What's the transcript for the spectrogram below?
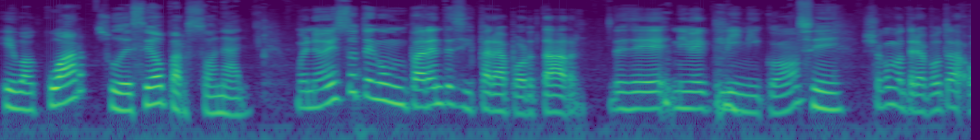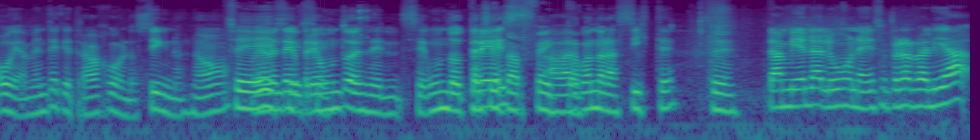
evacuar su deseo personal. Bueno, eso tengo un paréntesis para aportar desde nivel clínico. Sí. Yo como terapeuta, obviamente que trabajo con los signos, ¿no? Sí, obviamente sí, que pregunto desde el segundo Parece 3 perfecto. a ver cuándo naciste. Sí. También la luna y eso, pero en realidad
